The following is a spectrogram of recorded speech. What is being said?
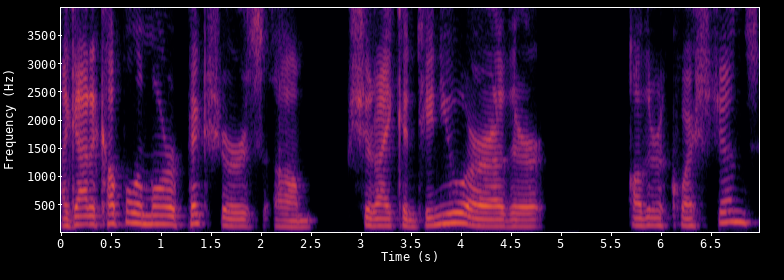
I got a couple of more pictures. Um, should I continue or are there other questions?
